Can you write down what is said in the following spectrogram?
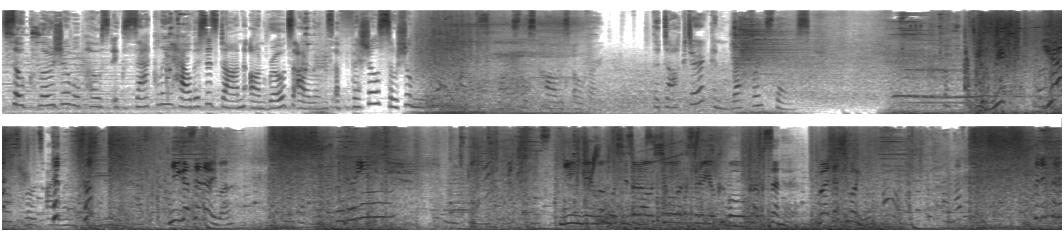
So Closure will post exactly how this is done on Rhodes Island's official social media accounts once this call is over. The doctor can reference those. Across Rhodes Island,逃がさないわくるりん 人間は星空を掌握する欲望を隠さない私もよ。くるくる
